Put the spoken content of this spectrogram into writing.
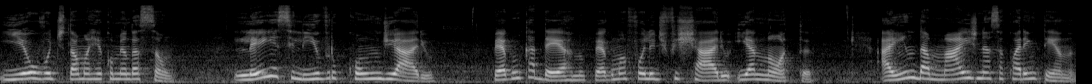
E eu vou te dar uma recomendação. Leia esse livro com um diário. Pega um caderno, pega uma folha de fichário e anota. Ainda mais nessa quarentena.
